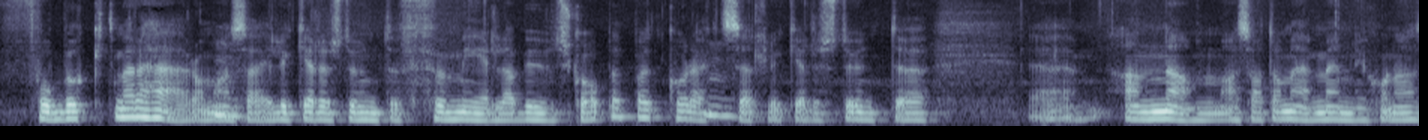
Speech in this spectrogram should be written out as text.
få bukt med det här, om man Mm. säger, lyckades du inte förmedla budskapet på ett korrekt Mm. sätt, lyckades du inte eh, anamma så att de här människorna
